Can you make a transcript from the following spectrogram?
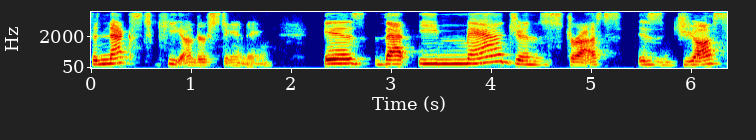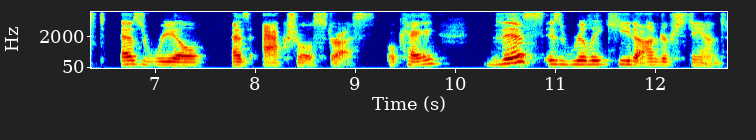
The next key understanding is that imagined stress is just as real as actual stress. Okay, this is really key to understand.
